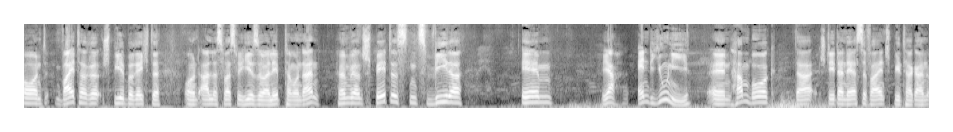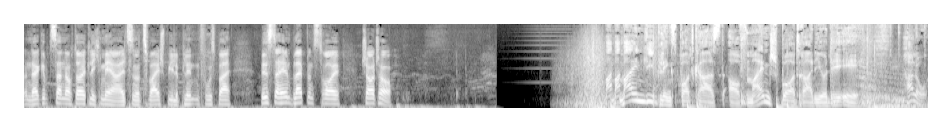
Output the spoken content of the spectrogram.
und weitere Spielberichte und alles, was wir hier so erlebt haben. Und dann hören wir uns spätestens wieder im ja, Ende Juni in Hamburg. Da steht dann der erste Vereinsspieltag an. Und da gibt es dann noch deutlich mehr als nur zwei Spiele Blindenfußball. Bis dahin, bleibt uns treu. Ciao, ciao. Mein Lieblingspodcast auf meinsportradio.de. Hallo.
